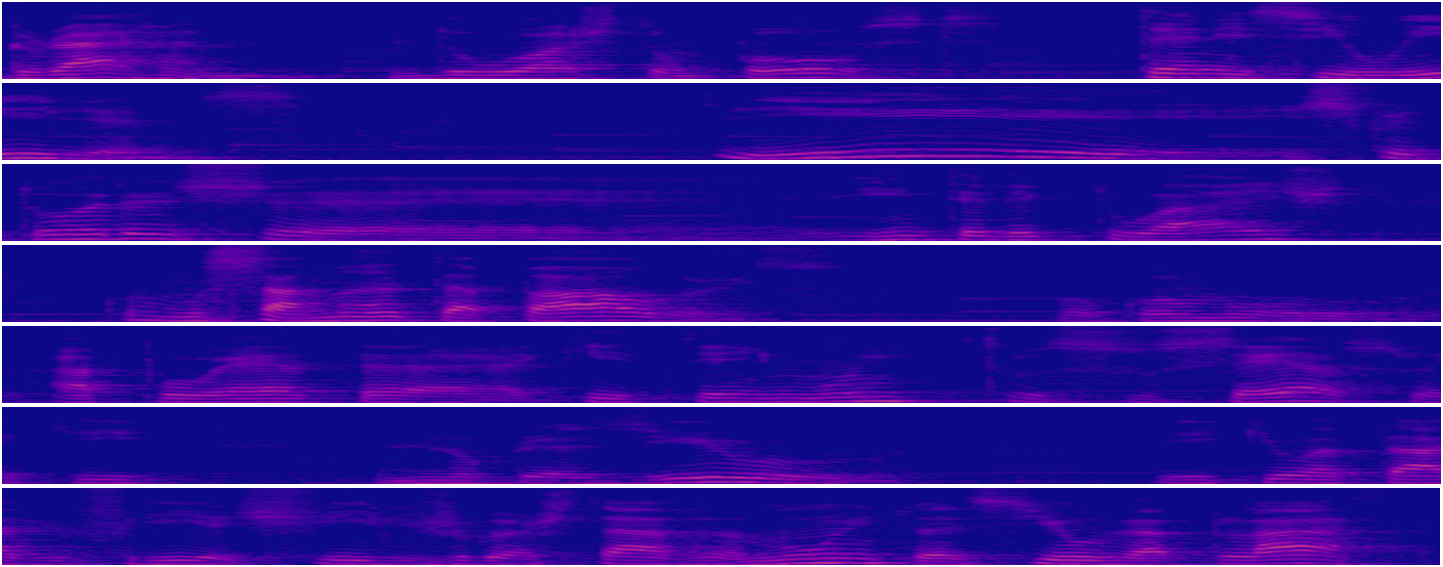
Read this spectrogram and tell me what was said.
Graham, do Washington Post, Tennessee Williams, e escritoras é, intelectuais como Samantha Powers ou como a poeta que tem muito sucesso aqui no Brasil e que o Otávio Frias Filhos gostava muito, a Silvia Plath.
